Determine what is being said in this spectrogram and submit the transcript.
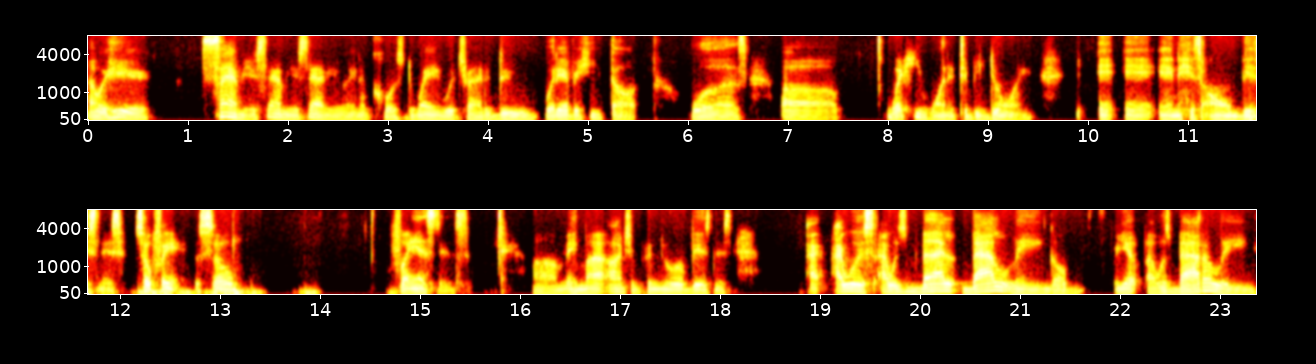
i would hear Samuel, Samuel, Samuel. And of course, Dwayne would try to do whatever he thought was uh, what he wanted to be doing in, in, in, his own business. So for so for instance, um, in my entrepreneurial business, I, I was I was battling or yep, I was battling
